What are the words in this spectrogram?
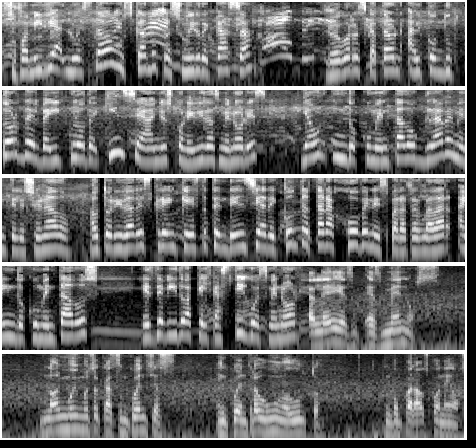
Su familia lo estaba buscando tras huir de casa. Luego rescataron al conductor del vehículo de 15 años con heridas menores y a un indocumentado gravemente lesionado. Autoridades creen que esta tendencia de contratar a jóvenes para trasladar a indocumentados es debido a que el castigo es menor. La ley es, menos. No hay muy muchas consecuencias. Encuentra un adulto comparados con ellos.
